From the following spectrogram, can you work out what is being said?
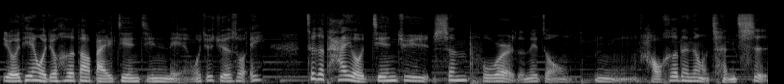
有一天我就喝到白尖金莲，我就觉得说，哎。这个它有兼具生普洱的那种嗯好喝的那种层次，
